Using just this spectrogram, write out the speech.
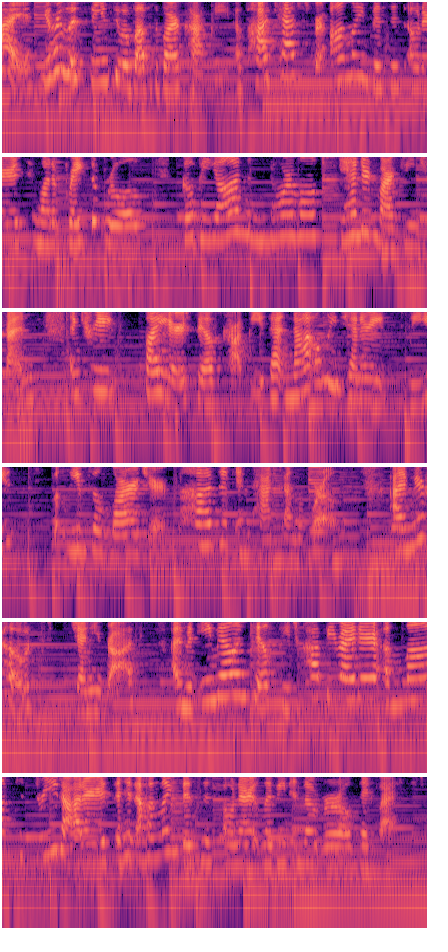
Hi, you're listening to Above the Bar Copy, a podcast for online business owners who want to break the rules, go beyond the normal standard marketing trends, and create fire sales copy that not only generates leads, but leaves a larger, positive impact on the world. I'm your host, Jenny Roth. I'm an email and sales page copywriter, a mom to three daughters, and an online business owner living in the rural Midwest.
